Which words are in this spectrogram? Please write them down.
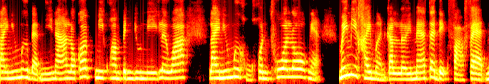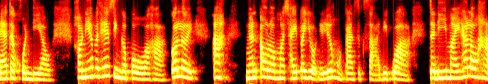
ลายนิ้วมือแบบนี้นะ แล้วก็มีความเป็นยูนิคเลยว่าลายนิ้วมือของคนทั่วโลกเนี่ย ไม่มีใครเหมือนกันเลยแม้แต่เด็กฝาแฝดแม้แต่คนเดียวคราวเนี้ยประเทศสิงคโปร์อะค่ะ ก็เลยอะ งั้นเอาเรามาใช้ประโยชน์ในเรื่องของการศึกษาดีกว่า จะดีไหมถ้าเราหา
